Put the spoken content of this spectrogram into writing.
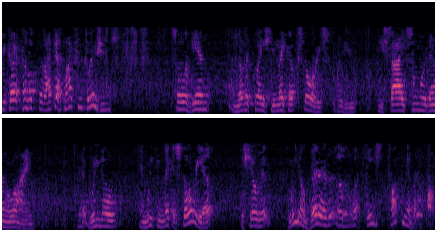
You got to come up with, I got my conclusions. So again, another place you make up stories where you decide somewhere down the line that we know, and we can make a story up to show that we know better of what he's talking about,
